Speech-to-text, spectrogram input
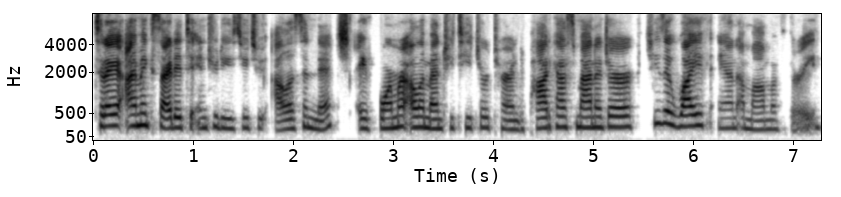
Today, I'm excited to introduce you to Allison Nitsch, a former elementary teacher turned podcast manager. She's a wife and a mom of three.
